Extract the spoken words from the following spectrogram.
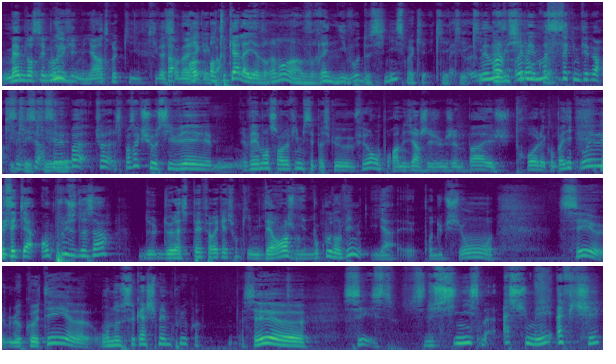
Même dans ses mauvais Oui. films, il y a un truc qui, qui va Enfin, surnager en, en tout cas, là, il y a vraiment un vrai niveau de cynisme qui, est- qui, est- qui mais moi, ouais, mais moi c'est ça qui me fait peur. C'est pas, c'est pour ça que je suis aussi vé- véhément sur le film, c'est parce que finalement on pourra me dire j'ai- j'aime pas et je suis troll et compagnie. Oui, oui. Mais c'est qu'il y a en plus de ça, de, de l'aspect fabrication qui me dérange beaucoup dans le film, il y a euh, production, c'est euh, le côté euh, on ne se cache même plus quoi. C'est euh, c'est du cynisme assumé, affiché,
